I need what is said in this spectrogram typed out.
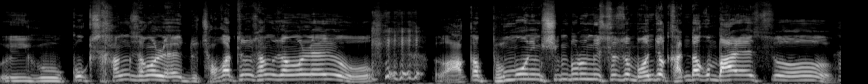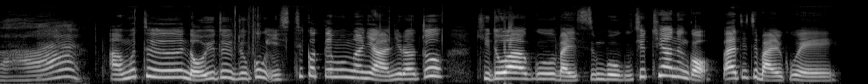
이구 꼭 상상을 해도 저 같은 상상을 해요. 아까 부모님 심부름 있어서 먼저 간다고 말했어. 아, 아무튼 너희들도 꼭 이 스티커 때문만이 아니라도 기도하고 말씀 보고 큐티하는 거 빠지지 말고 해.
